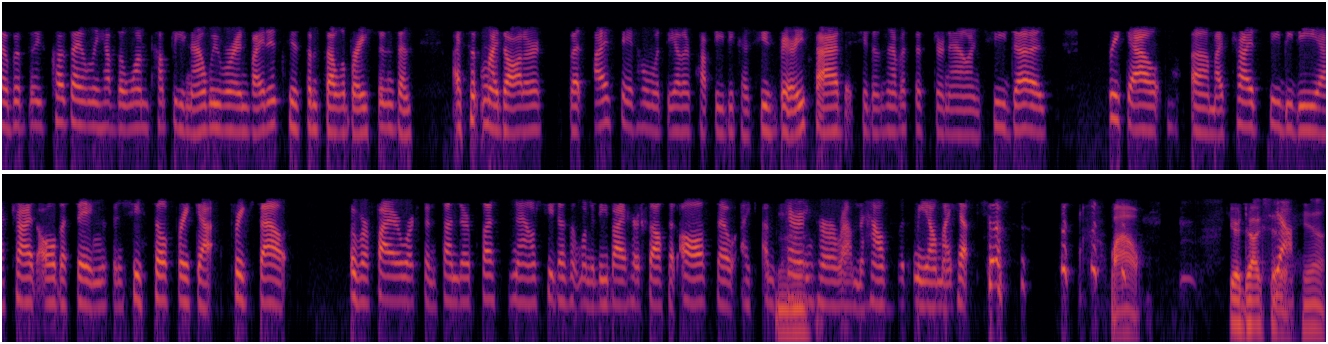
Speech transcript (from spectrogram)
So, but because I only have the one puppy now, we were invited to some celebrations, and I took my daughter but I stayed home with the other puppy because she's very sad that she doesn't have a sister now, and she does freak out. Um, I've tried CBD, I've tried all the things, and she still freak out, freaks out over fireworks and thunder. Plus, now she doesn't want to be by herself at all, so I, I'm mm. carrying her around the house with me on my hip. wow. You're a dog sitter. Yeah. yeah.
